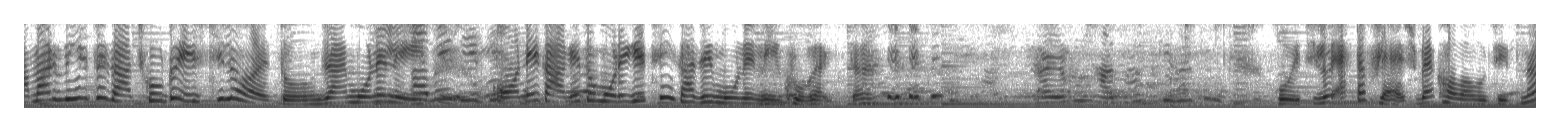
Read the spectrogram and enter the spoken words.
আমার বিয়েতে গাছ কৌটো এসেছিল হয়তো যার মনে নেই অনেক আগে তো মরে গেছি কাজেই মনে নেই খুব একটা। হয়েছিল। একটা ফ্ল্যাশব্যাক হওয়া উচিত না?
